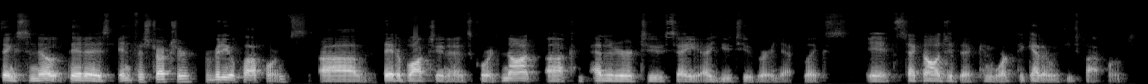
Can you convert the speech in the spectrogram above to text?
things to note. Theta is infrastructure for video platforms. Uh, Theta blockchain at its core is not a competitor to, say, a YouTube or a Netflix. It's technology that can work together with these platforms.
